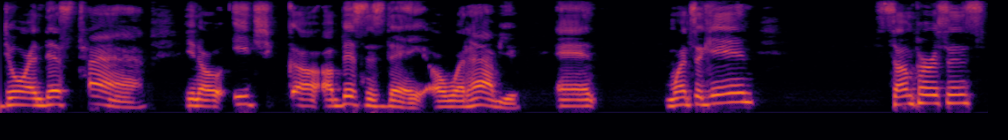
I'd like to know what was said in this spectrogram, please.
during this time, you know, each uh, a business day or what have you. And once again, some persons,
